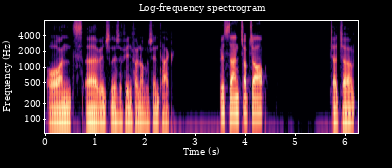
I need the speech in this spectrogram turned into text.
und äh, wünschen euch auf jeden Fall noch einen schönen Tag. Bis dann, ciao, ciao. Ciao, ciao.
